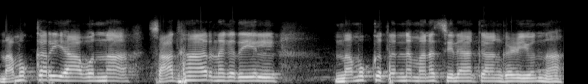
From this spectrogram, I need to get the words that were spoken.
നമുക്കറിയാവുന്ന സാധാരണഗതിയിൽ നമുക്ക് തന്നെ മനസ്സിലാക്കാൻ കഴിയുന്ന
